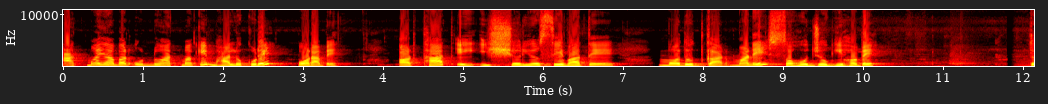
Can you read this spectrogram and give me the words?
আত্মাই আবার অন্য আত্মাকে ভালো করে পড়াবে। অর্থাৎ এই ঈশ্বরীয় সেবাতে মদতগার মানে সহযোগী হবে। তো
